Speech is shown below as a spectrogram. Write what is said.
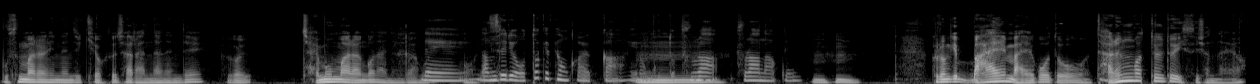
무슨 말을 했는지 기억도 잘 안 나는데 그걸 잘못 말한 건 아닌가? 뭐, 네, 뭐 남들이 어떻게 평가할까 이런 음. 것도 불안 불안하고. 음흠. 그런 게 말 말고도 다른 것들도 있으셨나요?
